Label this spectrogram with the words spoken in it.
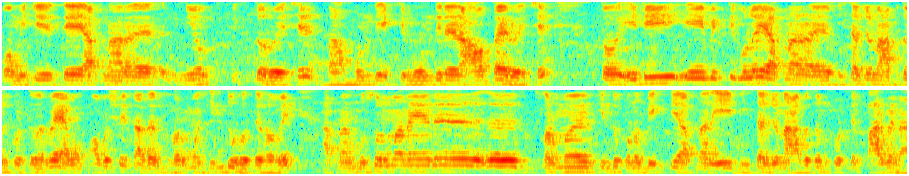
কমিটিতে আপনার আহ, নিয়োজিত রয়েছে বা মন্দির একটি মন্দিরের আওতায় রয়েছে। তো এটি এই ব্যক্তিগুলোই আপনার ভিসার জন্য আবেদন করতে পারবে এবং অবশ্যই তাদের ধর্ম হিন্দু হতে হবে। আপনার মুসলমানের ধর্মের কিন্তু কোনো ব্যক্তি আপনার এই ভিসার জন্য আবেদন করতে পারবে না।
